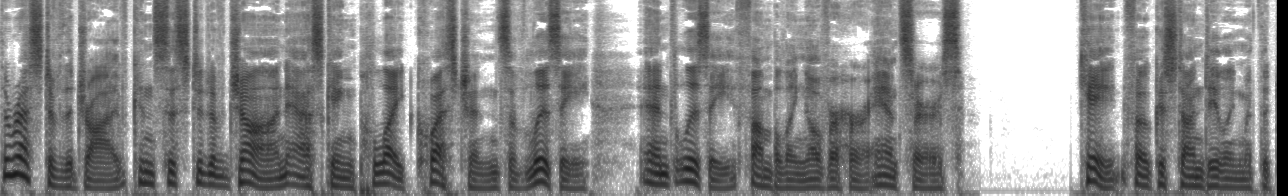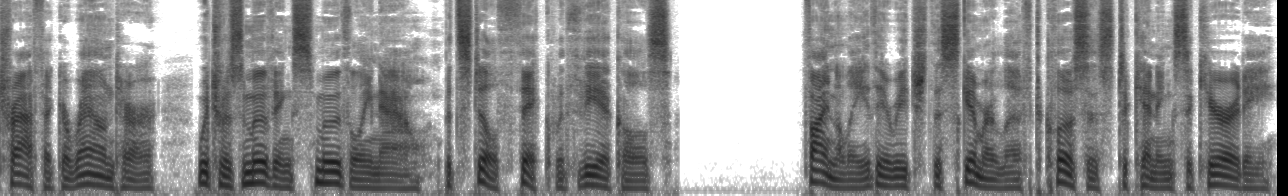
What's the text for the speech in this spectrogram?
The rest of the drive consisted of John asking polite questions of Lizzie, and Lizzie fumbling over her answers. Kate focused on dealing with the traffic around her, which was moving smoothly now, but still thick with vehicles. Finally, they reached the skimmer lift closest to Kenning Security.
